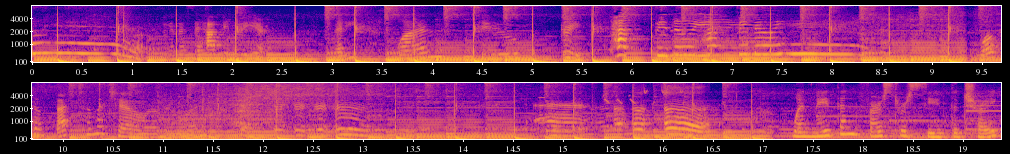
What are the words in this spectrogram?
New Year! I'm gonna say Happy New Year. Ready? One, two, three. Happy New Year! Happy New Year! Welcome back to my channel, When Nathan first received the trach,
